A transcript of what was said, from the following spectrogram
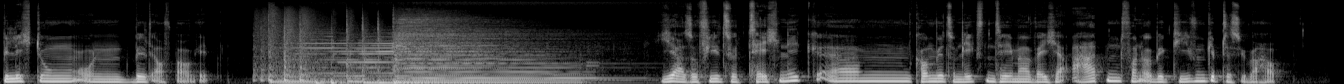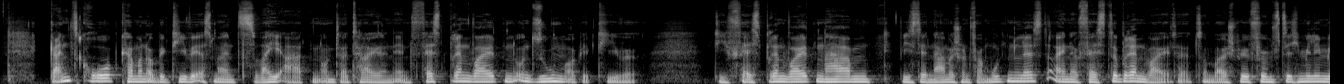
Belichtung und Bildaufbau geht. Ja, so viel zur Technik. Ähm, kommen wir zum nächsten Thema. Welche Arten von Objektiven gibt es überhaupt? Ganz grob kann man Objektive erstmal in zwei Arten unterteilen, in Festbrennweiten und Zoom-Objektive. Die Festbrennweiten haben, wie es der Name schon vermuten lässt, eine feste Brennweite, zum Beispiel 50 mm.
